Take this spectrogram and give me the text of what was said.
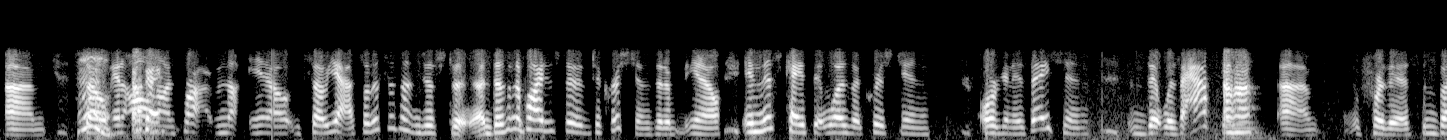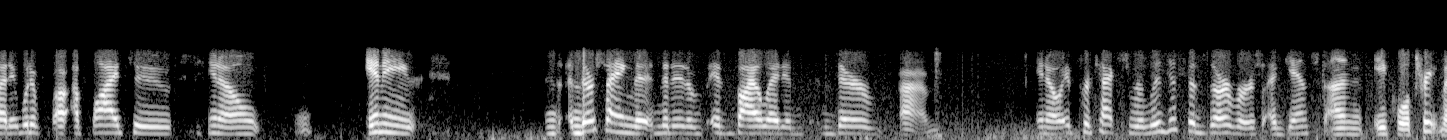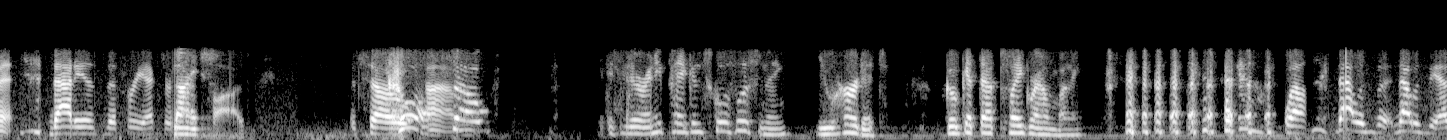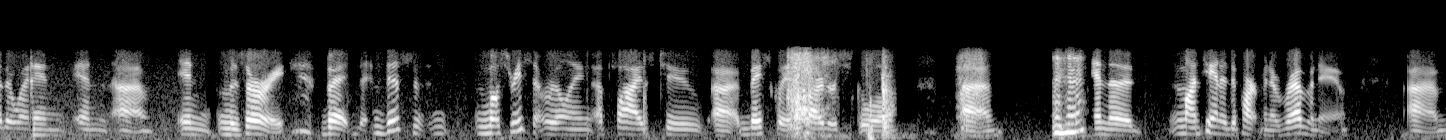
Um, so Hmm, and all okay. non you know so yeah so this isn't just uh, doesn't apply just to, to Christians that you know in this case it was a Christian organization that was asking Uh-huh. um, for this, but it would have uh, applied to you know any. They're saying that that it it violated their um, you know it protects religious observers against unequal treatment. That is the free exercise Nice. clause. So cool. um, so, if there are any pagan schools listening, you heard it. Go get that playground money. well, that was the that was the other one in in um, in Missouri, but this most recent ruling applies to uh, basically a charter school uh, hmm and the Montana Department of Revenue. Um,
